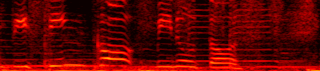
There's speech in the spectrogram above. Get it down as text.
25 minutos.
